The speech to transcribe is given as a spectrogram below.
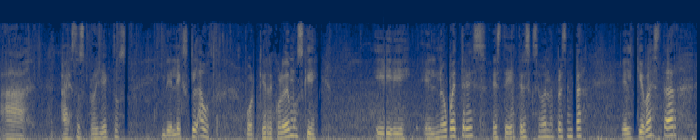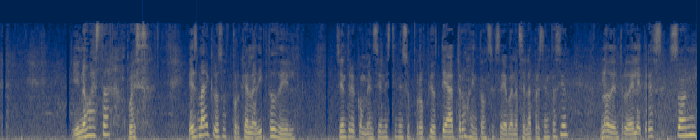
a, a estos proyectos del xCloud, porque recordemos que eh, el nuevo E3, este E3 que se van a presentar, el que va a estar y no va a estar, pues es Microsoft, porque al ladito del centro de convenciones tiene su propio teatro, entonces se van a hacer la presentación, no dentro del E3. Sony,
